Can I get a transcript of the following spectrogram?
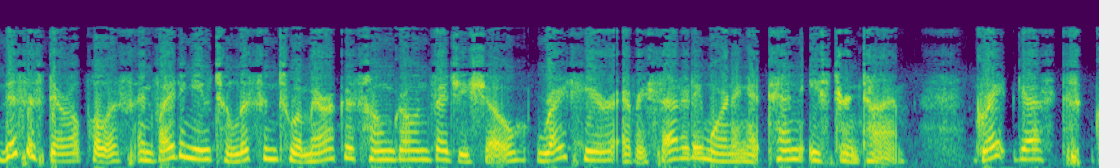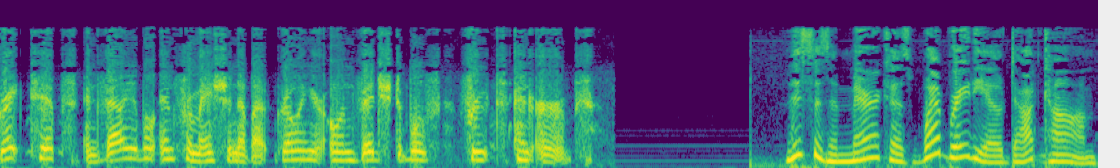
This is Daryl Pullis inviting you to listen to America's Homegrown Veggie Show right here every Saturday morning at 10 Eastern Time. Great guests, great tips, and valuable information about growing your own vegetables, fruits, and herbs. This is America's Webradio.com,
